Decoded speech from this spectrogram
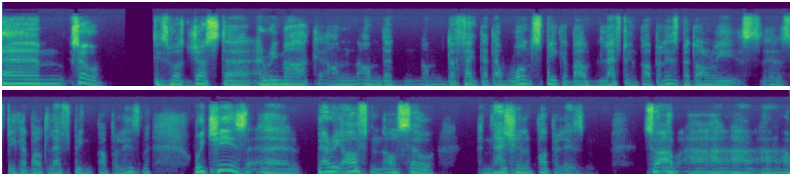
Um, so this was just a, a, remark on on the on the fact that I won't speak about left wing populism, but only uh, speak about left wing populism, which is uh, very often also national populism. So I, I, I,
